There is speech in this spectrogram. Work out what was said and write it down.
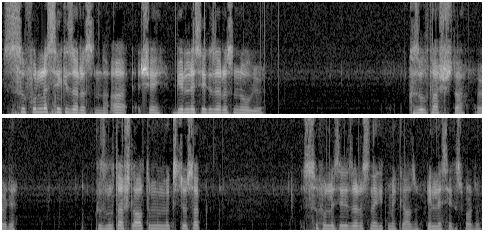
0 ile 8 arasında. Aa, şey 1 ile 8 arasında oluyor. Kızıltaş da öyle. Kızıltaşlı altın bulmak istiyorsak 0 ile 8 arasına gitmek lazım. 1 ile 8 pardon.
